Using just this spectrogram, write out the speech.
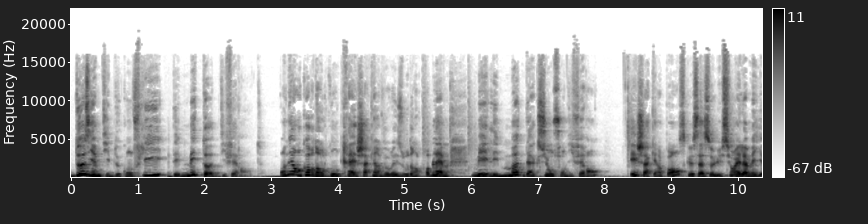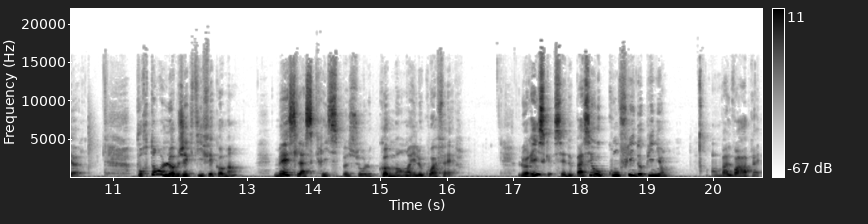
Deuxième type de conflit, des méthodes différentes. On est encore dans le concret, chacun veut résoudre un problème, mais les modes d'action sont différents et chacun pense que sa solution est la meilleure. Pourtant, l'objectif est commun, mais cela se crispe sur le comment et le quoi faire. Le risque, c'est de passer au conflit d'opinion, on va le voir après.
